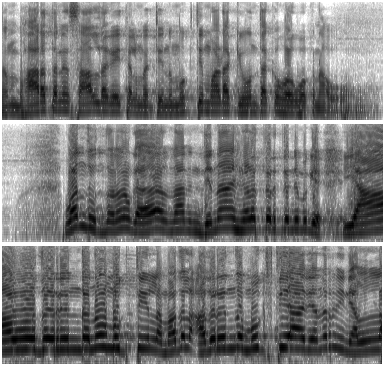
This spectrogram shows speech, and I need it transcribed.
ನಮ್ಮ ಭಾರತನೇ ಸಾಲದಾಗ ಐತಲ್ಲ ಮತ್ತೆ ಇನ್ನು ಮುಕ್ತಿ ಮಾಡಕ್ಕೆ ಇವನ್ ತಕ್ಕ ಹೋಗ್ಬೇಕು ನಾವು. ಒಂದು ನನಗೆ ನಾನು ದಿನ ಹೇಳ್ತಿರ್ತೀನಿ ನಿಮಗೆ, ಯಾವುದರಿಂದನೂ ಮುಕ್ತಿ ಇಲ್ಲ. ಮೊದಲು ಅದರಿಂದ ಮುಕ್ತಿ ಆದಿ ಅಂದ್ರೆ ನೀನು ಎಲ್ಲ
